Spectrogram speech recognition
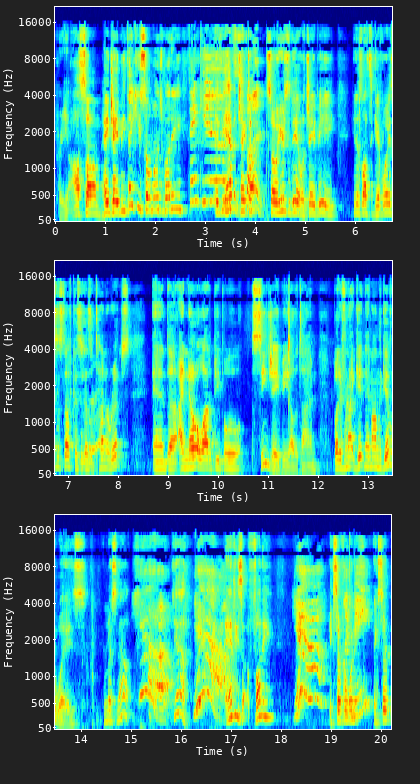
Pretty awesome. Hey, JB, thank you so much, buddy. Thank you. If you haven't checked fun. out, so here's the deal with JB. He does lots of giveaways and stuff because he does a ton of rips. And uh, I know a lot of people see JB all the time, but if you're not getting in on the giveaways, you're missing out. Yeah. Yeah, Yeah. and he's funny, yeah. except for Like when me? except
